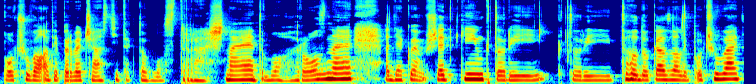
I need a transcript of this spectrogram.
počúvala tie prvé časti, tak to bolo strašné, to bolo hrozné. A ďakujem všetkým, ktorí, ktorí to dokázali počúvať.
